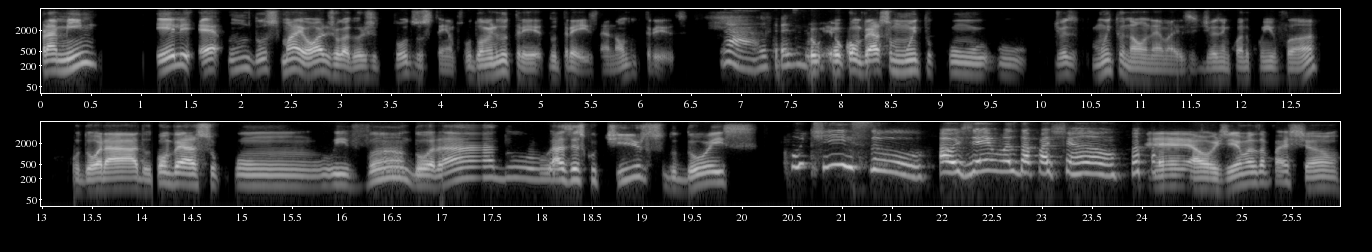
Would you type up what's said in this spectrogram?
Para mim, ele é um dos maiores jogadores de todos os tempos, o domínio do, 3, do 3 né? não do 13. Ah, do 13 eu, eu, converso muito com o, vez, muito não, né? Mas de vez em quando com o Ivan, o Dourado. Converso com o Ivan, Dourado, às vezes com o Tirso, do 2. O Tirso! Algemas da Paixão! É, Algemas da Paixão.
